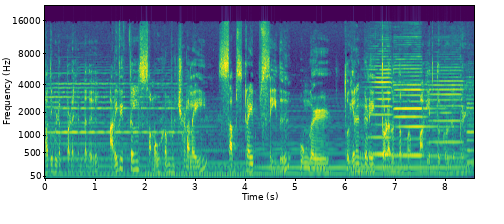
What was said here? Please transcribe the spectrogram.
பதிவிடப்படுகின்றது. அறிவித்தல் சமூகம் சேனலை சப்ஸ்கிரைப் செய்து உங்கள் துயரங்களை தொடர்ந்தும் பகிர்ந்து கொள்ளுங்கள்.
